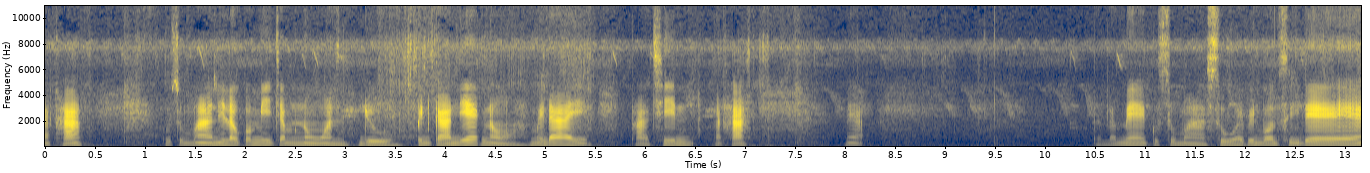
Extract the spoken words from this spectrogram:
นะคะ กุสุมานี่เราก็มีจำนวนอยู่เป็นการแยกหน่อไม่ได้ผ่าชิ้นนะคะเนี่ยแต่ละแม่กุสุมาสวยเป็นบอลสีแดง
